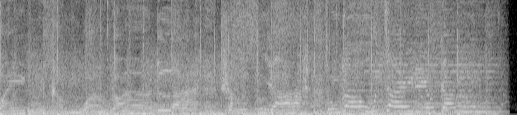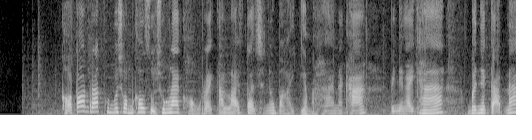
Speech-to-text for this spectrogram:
ไว้ด้วยคำว่ารักและคำสัญญาทงเราหัวใจเดียวกัน ขอต้อนรับคุณผู้ชมเข้าสู่ช่วงแรกของรายการ Lifestyle Channel by Yamaha นะคะ เป็นยังไงคะ บรรยากาศหน้า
